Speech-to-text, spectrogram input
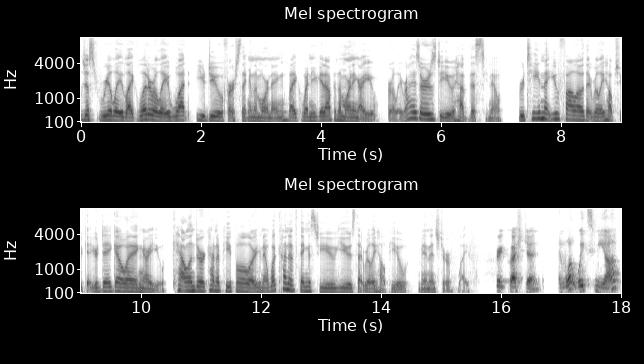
just really, like, literally what you do first thing in the morning. Like, when you get up in the morning, are you early risers? Do you have this, you know, routine that you follow that really helps you get your day going? Are you calendar kind of people? Or, you know, what kind of things do you use that really help you manage your life? Great question. And what wakes me up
